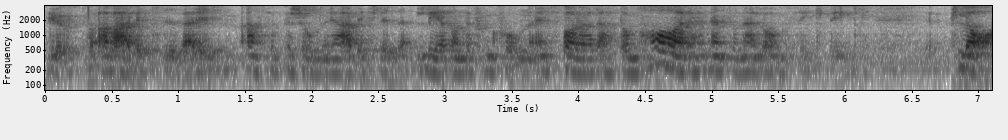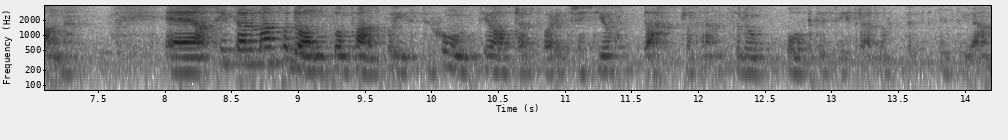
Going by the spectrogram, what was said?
grupp av arbetsgivare, alltså personer i arbetsledande funktioner, svarade att de har en sån här långsiktig plan. Eh, tittade man på de som fanns på institutionsteatrar så var det 38 procent, så då åkte siffran upp lite grann.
